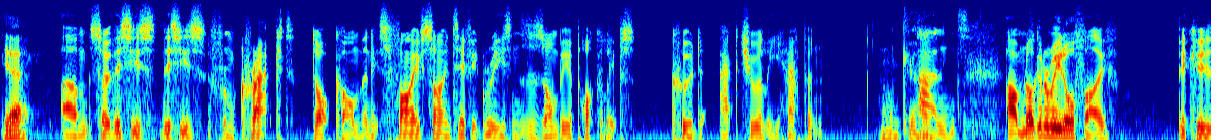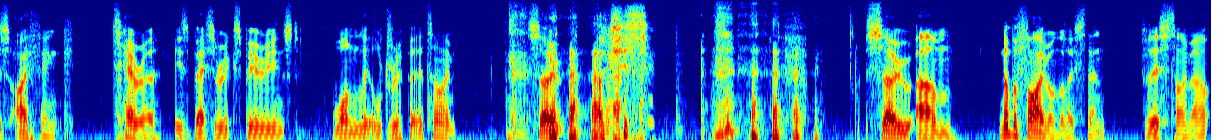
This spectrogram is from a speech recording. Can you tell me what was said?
yeah, Um, so this is this is from Cracked.com, and it's five scientific reasons the zombie apocalypse could actually happen. oh god, And I'm not going to read all five because I think terror is better experienced one little drip at a time. So I just so um, number five on the list then for this time out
